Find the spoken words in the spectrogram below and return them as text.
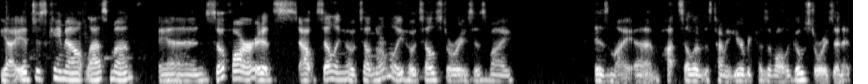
yeah, it just came out last month, and so far it's outselling hotel. Normally, hotel stories is my is my um, hot seller this time of year because of all the ghost stories in it.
